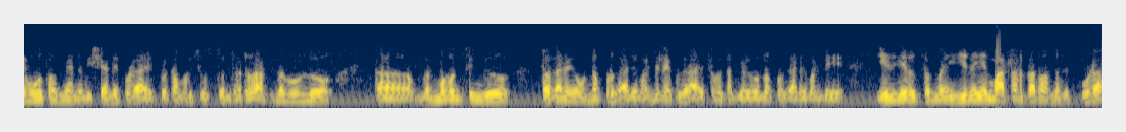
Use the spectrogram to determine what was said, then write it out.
ఏమవుతుంది అన్న విషయాన్ని కూడా ఎప్పటికప్పుడు చూస్తుంటారు. ఆ సందర్భంలో మన్మోహన్ సింగ్ ప్రధానిగా ఉన్నప్పుడు కానివ్వండి లేకపోతే రాజ్యసభ సభ్యులుగా ఉన్నప్పుడు కానివ్వండి ఏది జరుగుతున్నా ఈయన ఏం మాట్లాడతారో అన్నది కూడా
